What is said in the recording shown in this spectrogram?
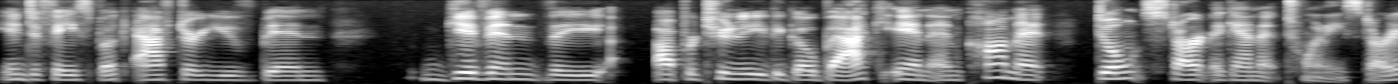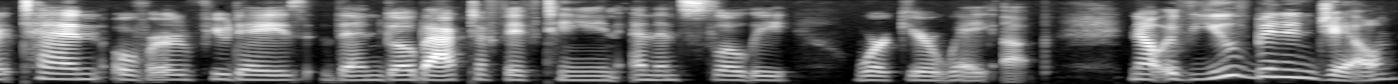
into Facebook after you've been given the opportunity to go back in and comment, don't start again at 20. Start at 10 over a few days, then go back to 15, and then slowly work your way up. Now, if you've been in jail,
